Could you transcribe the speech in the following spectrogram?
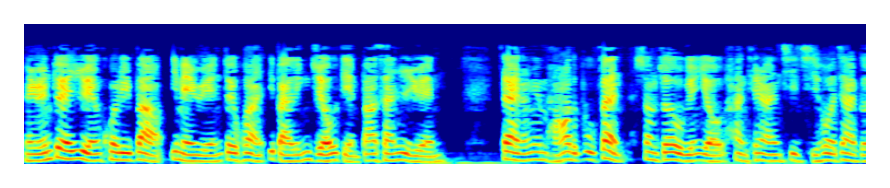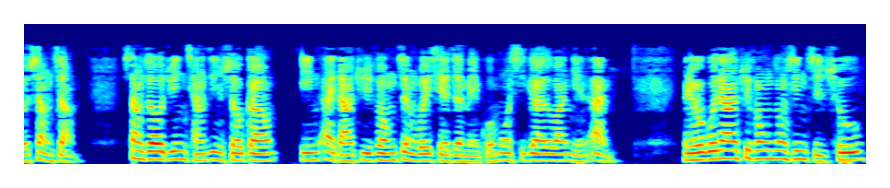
美元对日元汇率报一美元兑换一百零九点八三日元。在能源盘后的部分，上周五原油和天然气期货价格上涨，上周均强劲收高，因艾达飓风正威胁着美国墨西哥湾沿岸。美国国家飓风中心指出。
